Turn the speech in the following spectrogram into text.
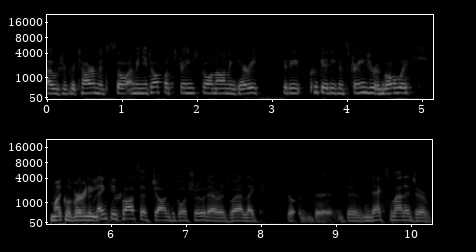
out of retirement. So I mean, you talk about strange going on in Kerry. Could, he, could get even stranger in Galway. Michael It's a Verney. lengthy process, John, to go through there as well. Like the, the the next manager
